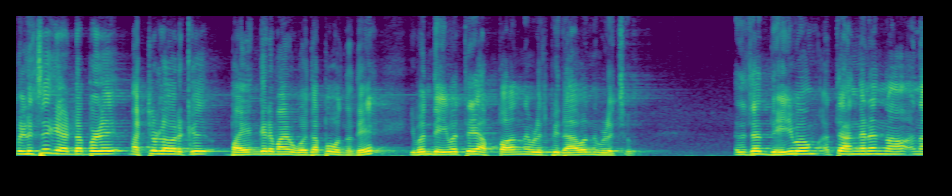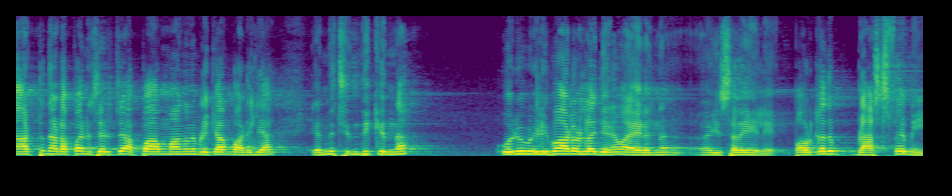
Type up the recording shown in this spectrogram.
വിളിച്ച് കേട്ടപ്പോൾ മറ്റുള്ളവർക്ക് ഭയങ്കരമായ ഉതപ്പ് വന്നതേ ഇവൻ ദൈവത്തെ അപ്പ എന്ന് വിളിച്ചു പിതാവെന്ന് വിളിച്ചു. എന്നുവെച്ചാൽ ദൈവം അത് അങ്ങനെ നാട്ടു നടപ്പനുസരിച്ച് അപ്പ അമ്മ എന്നൊന്നും വിളിക്കാൻ പാടില്ല എന്ന് ചിന്തിക്കുന്ന ഒരു വെളിപാടുള്ള ജനമായിരുന്നു ഇസ്രയേൽ അപ്പോൾ അവർക്കത് ബ്ലാസ്ഫെമി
